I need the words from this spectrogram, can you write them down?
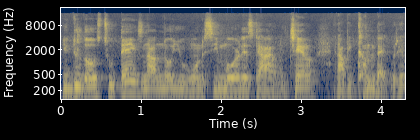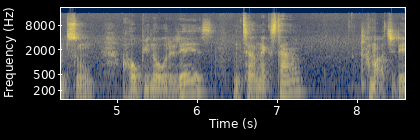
You do those two things and I know you want to see more of this guy on the channel and I'll be coming back with him soon. I hope you know what it is. Until next time, I'm out you did.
